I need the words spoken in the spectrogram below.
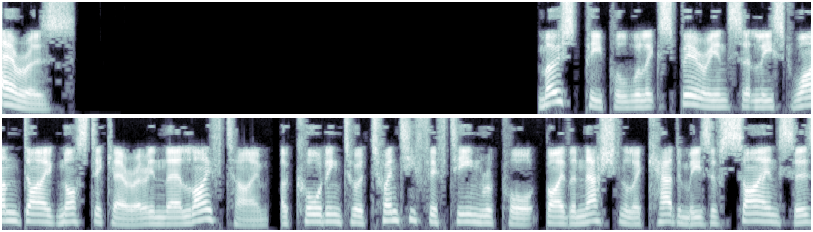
Errors. Most people will experience at least one diagnostic error in their lifetime, according to a 2015 report by the National Academies of Sciences,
